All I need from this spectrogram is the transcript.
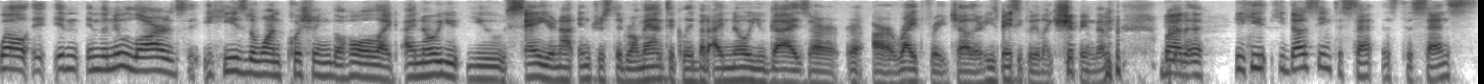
Well, in in the new Lars, he's the one pushing the whole like I know you you say you're not interested romantically, but I know you guys are are right for each other. He's basically like shipping them, but yeah. uh, he, he he does seem to set to sense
